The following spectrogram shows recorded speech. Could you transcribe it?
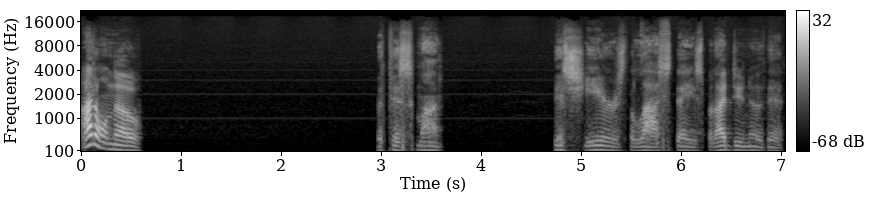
I don't know But this month, this year is the last days, but I do know this.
